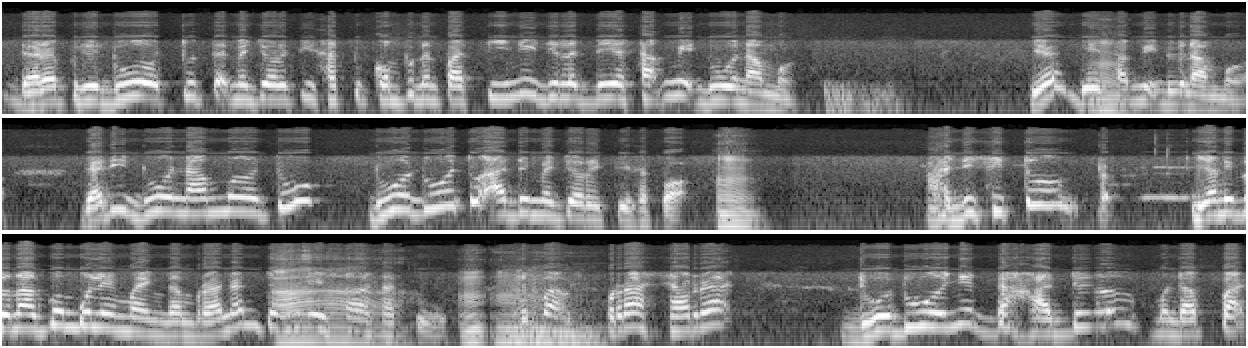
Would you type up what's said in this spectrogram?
daripada dua two third majority satu komponen parti ni dia dia submit dua nama ya dia Hmm. submit dua nama jadi dua nama tu dua-dua tu ada majority support Hmm. Ha, di situ yang di Tuan Agong boleh mainkan peranan untuk Ah. salah satu. Mm-mm. Sebab prasyarat dua-duanya dah ada mendapat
